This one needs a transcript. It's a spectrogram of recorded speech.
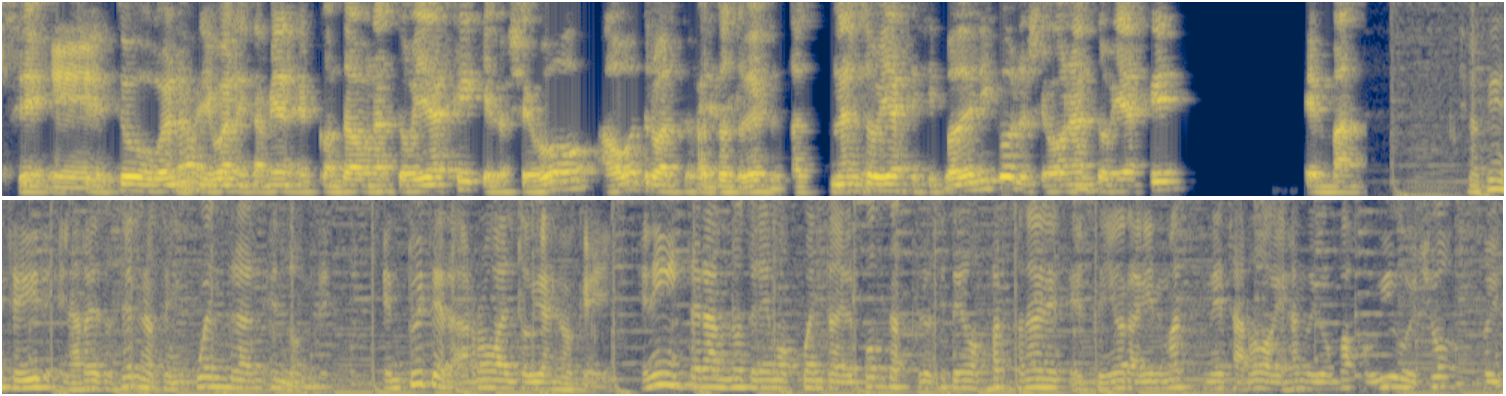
Sí, Eh, sí, estuvo bueno. Y bueno, y también él contaba un alto viaje que lo llevó a otro alto viaje. Alto alto viaje, tal. Un alto viaje psicodélico lo llevó a un alto viaje en van. Si nos quieren seguir en las redes sociales, nos encuentran en dónde? En Twitter, arroba alto viaje ok. En Instagram no tenemos cuenta del podcast, pero sí tenemos personales. El señor Ariel Martin es arroba viajando guion bajo vivo y yo soy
